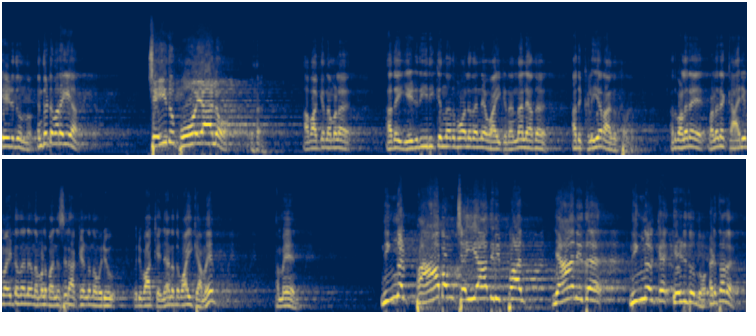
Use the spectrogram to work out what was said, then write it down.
എഴുതുന്നു. എന്നിട്ട് പറയുക? ചെയ്തു പോയാലോ? ആ വാക്യം നമ്മൾ അത് എഴുതിയിരിക്കുന്നത് പോലെ തന്നെ വായിക്കണം. എന്നാലേ അത് അത് ക്ലിയർ ആകത്തുള്ളൂ. അത് വളരെ വളരെ കാര്യമായിട്ട് തന്നെ നമ്മൾ മനസ്സിലാക്കേണ്ടുന്ന ഒരു ഒരു വാക്യം. ഞാനത് വായിക്കാമേ? അമേൻ നിങ്ങൾ പാപം ചെയ്യാതിരിപ്പാൻ ഞാനിത് നിങ്ങൾക്ക് എഴുതുന്നു. അടുത്തത്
